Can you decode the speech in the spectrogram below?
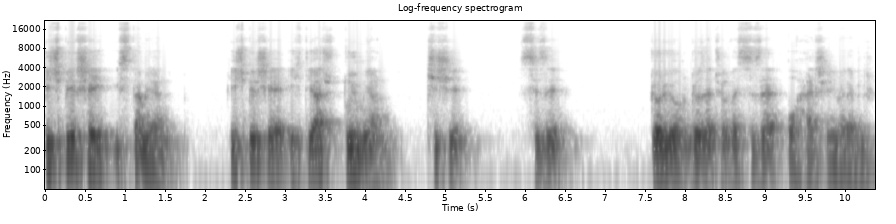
hiçbir şey istemeyen, hiçbir şeye ihtiyaç duymayan kişi sizi görüyor, gözetiyor ve size o her şeyi verebilir.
